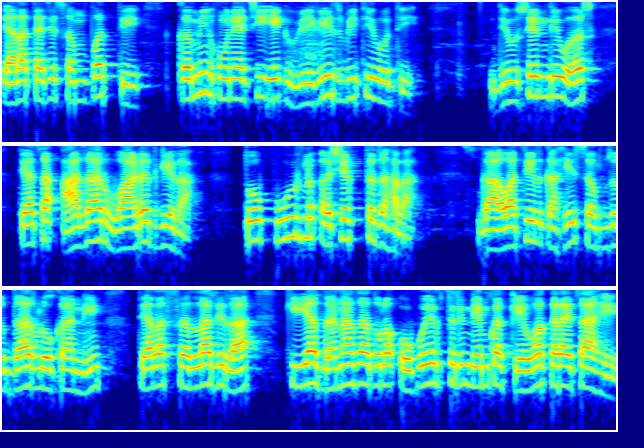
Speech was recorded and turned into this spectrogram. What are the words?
त्याला त्याची संपत्ती कमी होण्याची एक वेगळीच भीती होती. दिवसेंदिवस त्याचा आजार वाढत गेला. तो पूर्ण अशक्त झाला. गावातील काही समजूतदार लोकांनी त्याला सल्ला दिला की या धनाचा तुला उपयोग तरी नेमका केव्हा करायचा आहे?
